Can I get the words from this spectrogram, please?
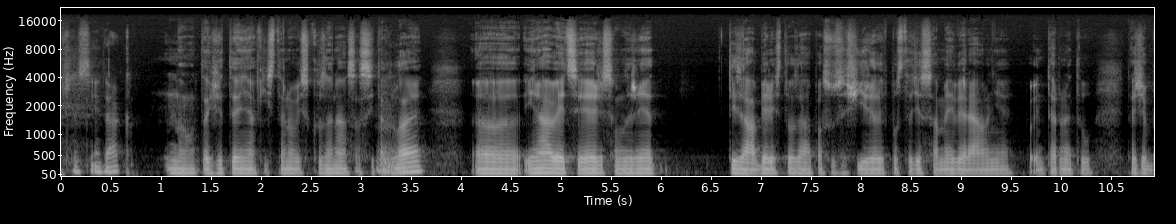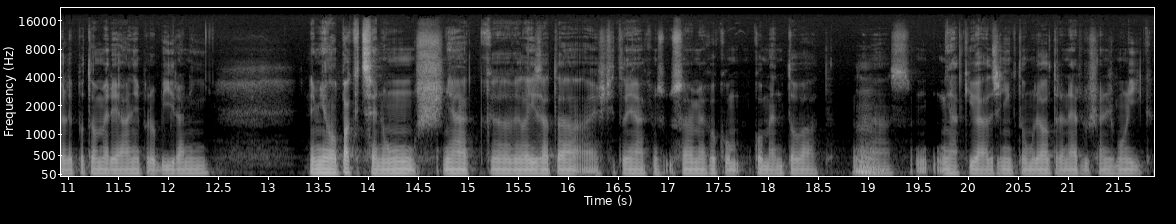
Přesně tak. No, takže to je nějaký stanovisko za nás asi takhle. Uh, jiná věc je, že samozřejmě ty záběry z toho zápasu se šířily v podstatě sami virálně po internetu, takže byly potom mediálně probíraný. Nemělo pak cenu už nějak eh, vylejzat a ještě to nějakým způsobem jako kom- komentovat za nás. Nějaký vyjádření k tomu dal trenér Dušan Žmolík,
